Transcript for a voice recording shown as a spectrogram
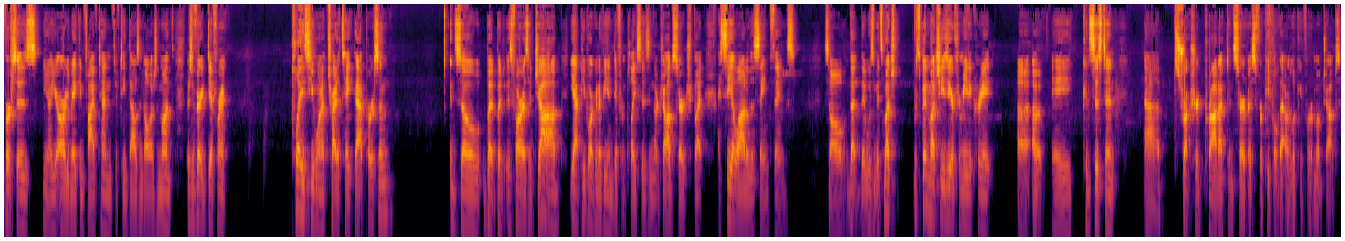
versus you know you're already making five ten fifteen thousand dollars a month there's a very different place you want to try to take that person and so but but as far as a job yeah people are going to be in different places in their job search but i see a lot of the same things so that it was it's much it's been much easier for me to create a, a, a consistent uh, structured product and service for people that are looking for remote jobs.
